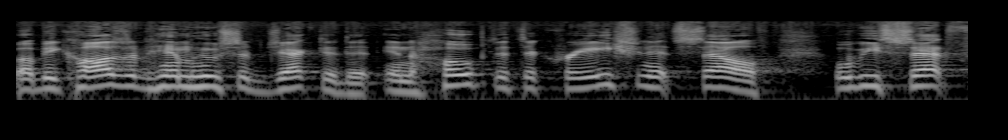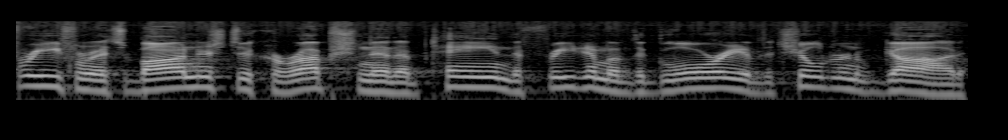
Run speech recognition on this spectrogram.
but because of him who subjected it, in hope that the creation itself will be set free from its bondage to corruption and obtain the freedom of the glory of the children of God.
